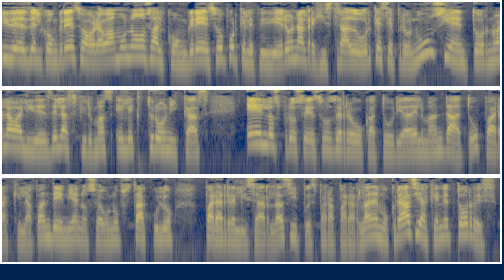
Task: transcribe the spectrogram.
Y desde el Congreso, ahora vámonos al Congreso porque le pidieron al registrador que se pronuncie en torno a la validez de las firmas electrónicas en los procesos de revocatoria del mandato para que la pandemia no sea un obstáculo para realizarlas y pues para parar la democracia. Kenneth Torres.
